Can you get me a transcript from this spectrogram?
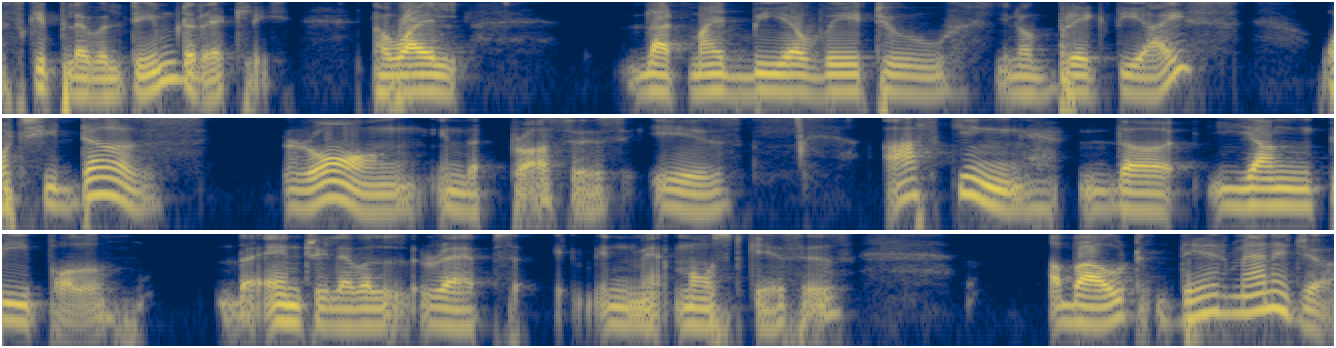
skip level team directly. Now, while that might be a way to, you know, break the ice, what she does wrong in that process is asking the young people, the entry level reps in most cases, about their manager.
